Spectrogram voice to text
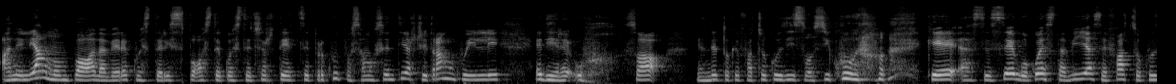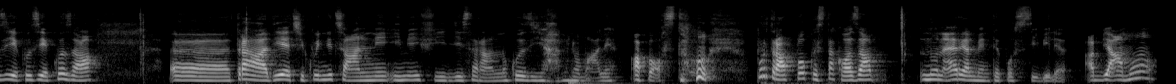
aneliamo un po' ad avere queste risposte, queste certezze, per cui possiamo sentirci tranquilli e dire, uh, so, mi hanno detto che faccio così, sono sicura che eh, se seguo questa via, se faccio così e così e cos'ha, eh, tra 10-15 anni i miei figli saranno così, ah, meno male, a posto. Purtroppo questa cosa non è realmente possibile. Abbiamo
